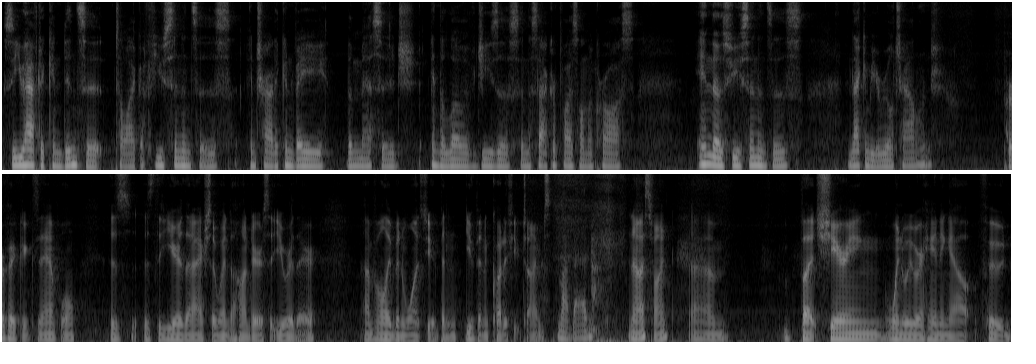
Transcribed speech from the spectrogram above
So you have to condense it to like a few sentences and try to convey the message and the love of Jesus and the sacrifice on the cross in those few sentences. And that can be a real challenge. perfect example is is the year that I actually went to Honduras that you were there. I've only been once. You've been you've been quite a few times. My bad. No, that's fine. Um, but sharing when we were handing out food.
